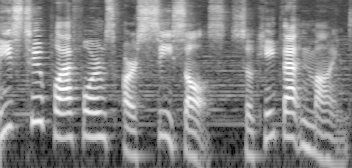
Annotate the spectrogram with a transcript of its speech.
These two platforms are seesaws, so keep that in mind.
